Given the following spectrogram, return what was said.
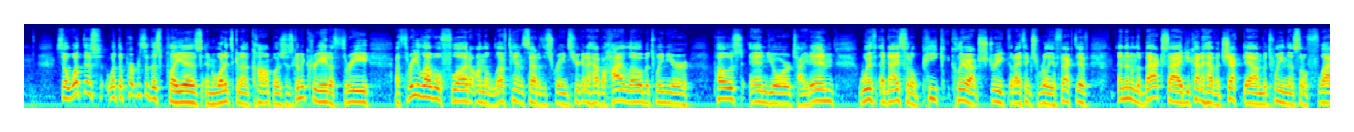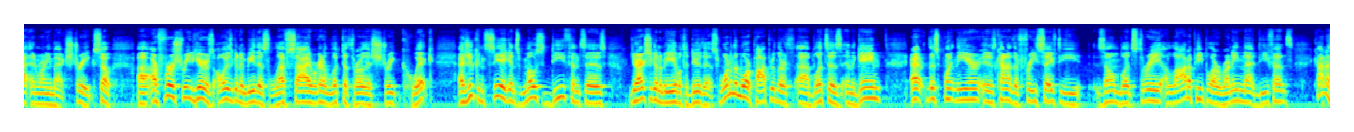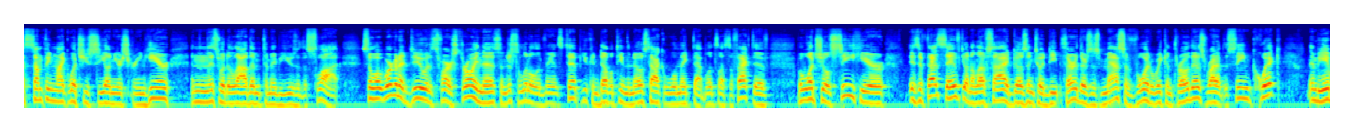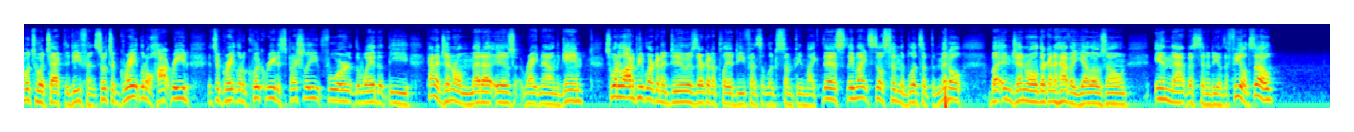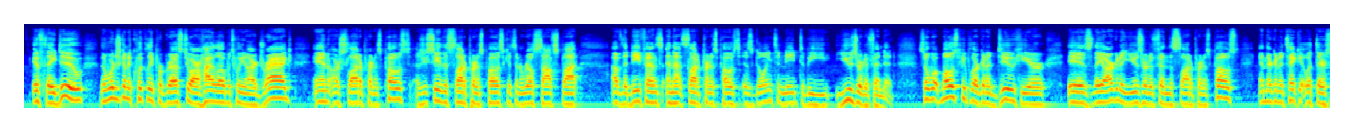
So what this, what the purpose of this play is, and what it's going to accomplish is going to create a three, a three level flood on the left hand side of the screen. So you're going to have a high low between your post and your tight end with a nice little peak clear out streak that I think is really effective. And then on the backside, you kind of have a check down between this little flat and running back streak. So uh, our first read here is always going to be this left side. We're going to look to throw this streak quick. As you can see against most defenses, you're actually going to be able to do this. One of the more popular uh, blitzes in the game at this point in the year is kind of the free safety zone blitz 3. A lot of people are running that defense kind of something like what you see on your screen here, and then this would allow them to maybe use the slot. So what we're going to do as far as throwing this, and just a little advanced tip, you can double team the nose tackle, We'll make that blitz less effective. But what you'll see here is if that safety on the left side goes into a deep third, there's this massive void where we can throw this right up the seam quick and be able to attack the defense. So it's a great little hot read. It's a great little quick read, especially for the way that the kind of general meta is right now in the game. So what a lot of people are going to do is they're going to play a defense that looks something like this. They might still send the blitz up the middle, but in general, they're going to have a yellow zone in that vicinity of the field. So if they do, then we're just going to quickly progress to our high-low between our drag and our slot apprentice post. As you see, this slot apprentice post gets in a real soft spot of the defense, and that slot apprentice post is going to need to be user defended. So what most people are going to do here is they are going to user defend the slot apprentice post, and they're going to take it with their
